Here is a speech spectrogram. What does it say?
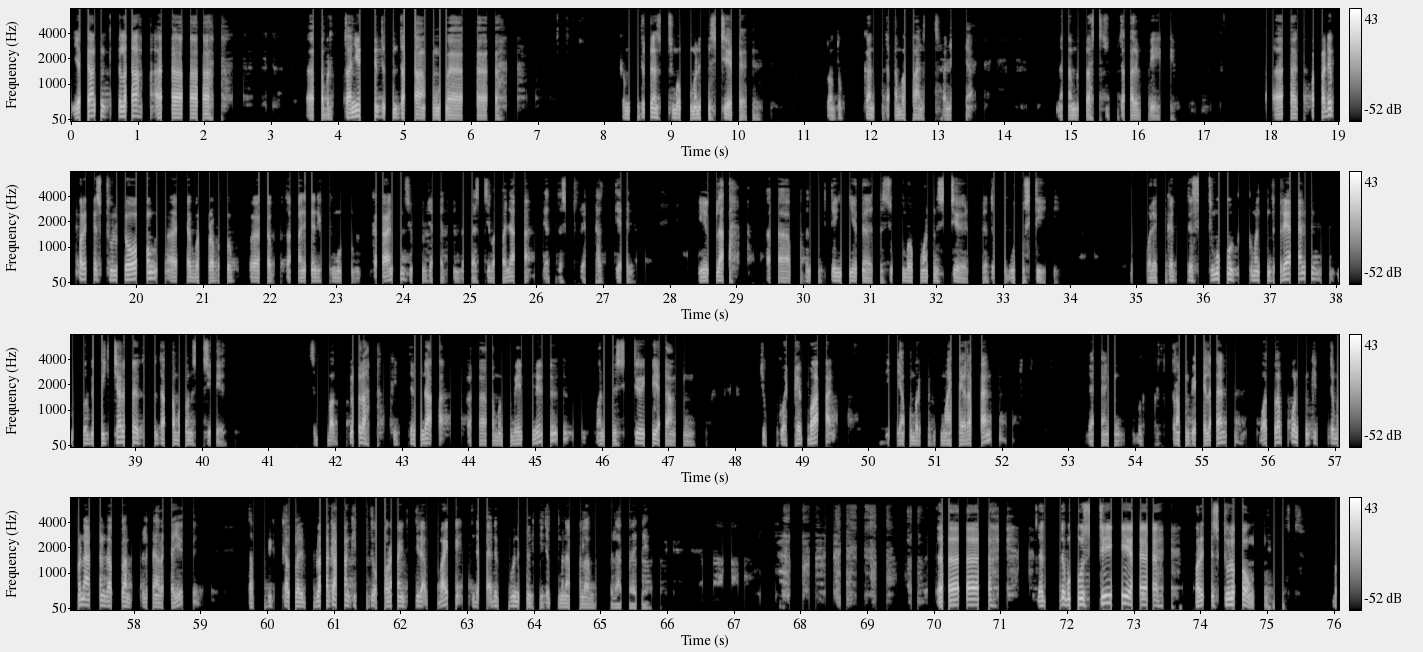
yang telah uh, uh, bertanya tentang uh, Kementerian Semua Manusia peruntukan tambahan sebanyak 16 juta lebih. Uh, pada pada sulung uh, beberapa uh, pertanyaan yang dikemukakan terima kasih banyak di atas perhatian. Inilah uh, pentingnya sumber manusia Datuk Musi. Boleh kata semua kementerian berbicara tentang manusia. Sebab itulah kita nak uh, membina manusia yang cukup hebat, yang berkemahiran dan berketerampilan. Walaupun kita menang dalam pilihan raya, tapi kalau di belakang kita orang yang tidak baik, tidak ada guna kita pilihan raya. Uh, Datuk Musi uh, Parit Sulong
